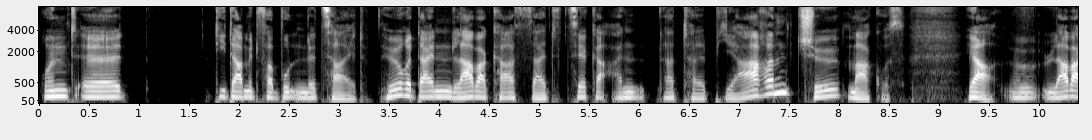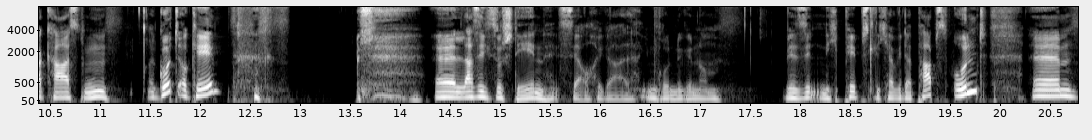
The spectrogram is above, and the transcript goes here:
und äh, die damit verbundene Zeit. Höre deinen Labercast seit circa anderthalb Jahren. Tschö, Markus. Ja, äh, Labercast, mh, hm, gut, okay. äh, lass ich so stehen, ist ja auch egal, im Grunde genommen. Wir sind nicht päpstlicher wie der Papst. Und ähm,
